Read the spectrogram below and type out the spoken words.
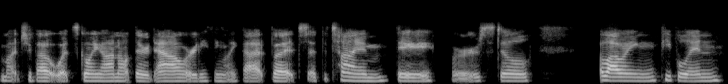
much about what's going on out there now or anything like that, but at the time they were still allowing people in.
